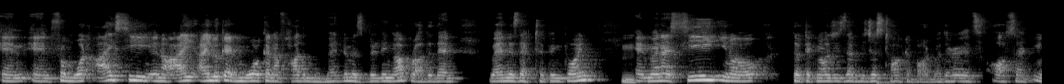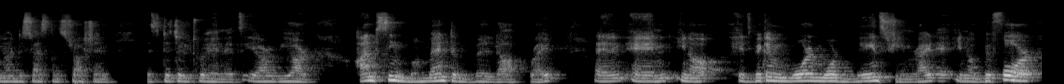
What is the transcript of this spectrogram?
and and from what I see, you know, I, I look at more kind of how the momentum is building up rather than when is that tipping point. Mm. And when I see, you know, the technologies that we just talked about, whether it's offset, you know, industrialized construction, it's digital twin, it's AR, VR, I'm seeing momentum build up, right? And and you know, it's becoming more and more mainstream, right? You know, before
